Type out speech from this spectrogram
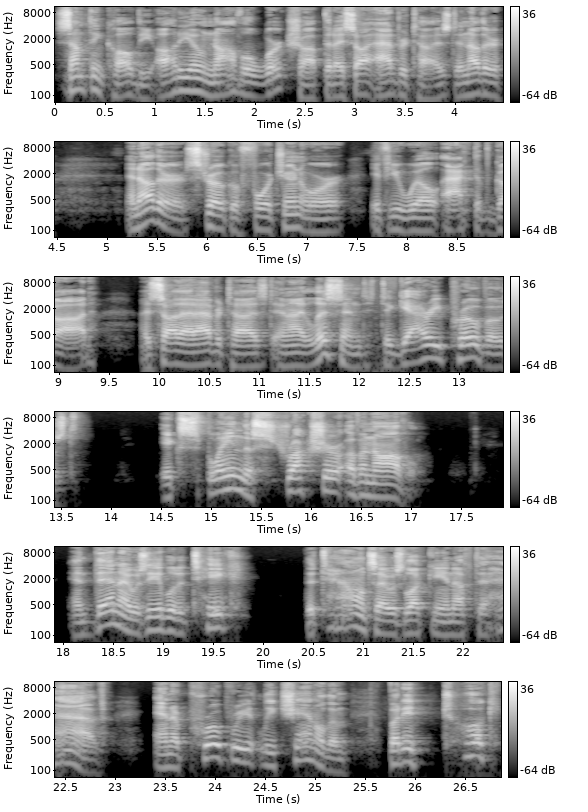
something called the audio novel workshop that I saw advertised, another another stroke of fortune or if you will act of God. I saw that advertised and I listened to Gary Provost explain the structure of a novel. And then I was able to take the talents I was lucky enough to have and appropriately channel them. But it took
